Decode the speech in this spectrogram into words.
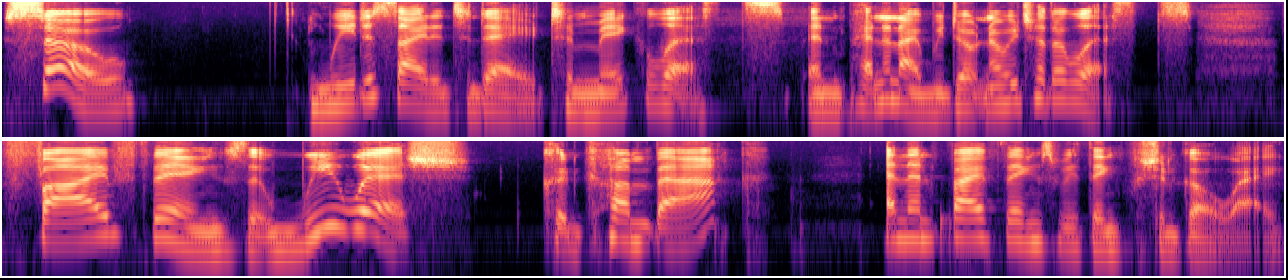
So we decided today to make lists, and Penn and I, we don't know each other lists. Five things that we wish could come back, and then five things we think should go away.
